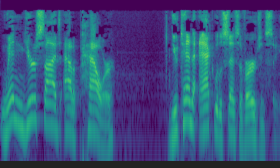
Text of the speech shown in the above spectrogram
when your side's out of power, you tend to act with a sense of urgency.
